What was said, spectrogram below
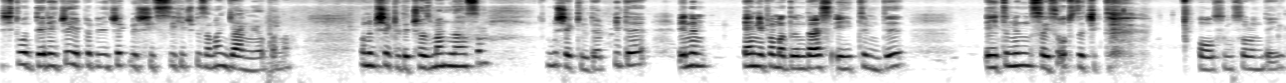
işte o derece yapabilecek bir hissi hiçbir zaman gelmiyor bana. Onu bir şekilde çözmem lazım. Bu şekilde. Bir de benim en yapamadığım ders eğitimdi. Eğitimin sayısı 30'a çıktı. Olsun sorun değil.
